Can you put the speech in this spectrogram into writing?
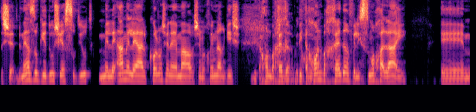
זה שבני הזוג ידעו שיש סודיות מלאה מלאה על כל מה שנאמר ושהם יכולים להרגיש ביטחון בחדר ביטחון, ביטחון בחדר. ולסמוך עליי. אמ,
